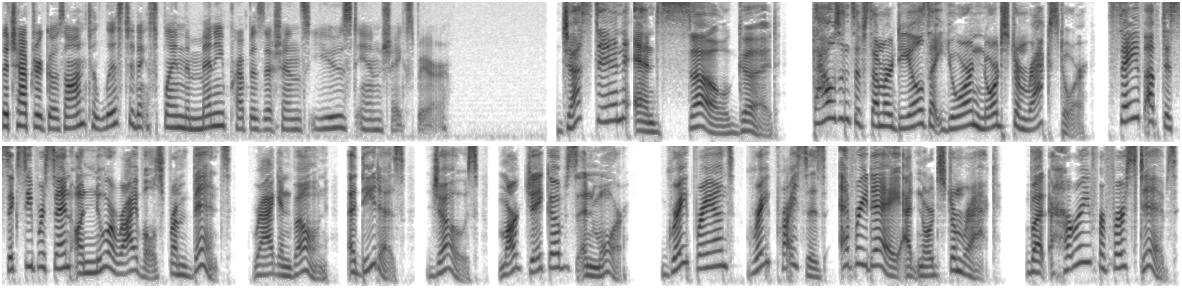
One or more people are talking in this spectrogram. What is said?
The chapter goes on to list and explain the many prepositions used in Shakespeare. Just in and so good. Thousands of summer deals at your Nordstrom Rack store. Save up to 60% on new arrivals from Vince, Rag & Bone, Adidas, Joe's, Marc Jacobs, and more. Great brands, great prices every day at Nordstrom Rack. But hurry for first dibs.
